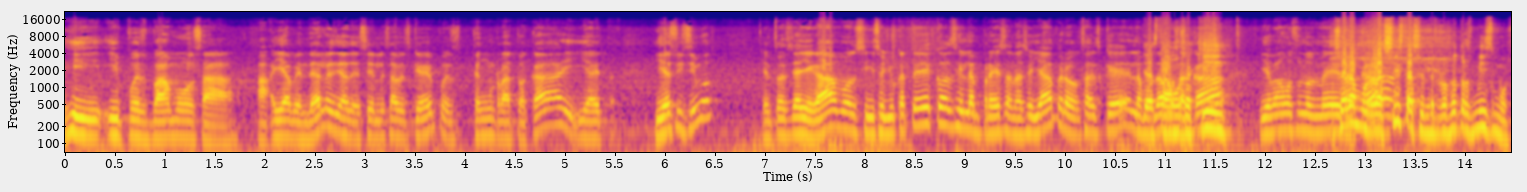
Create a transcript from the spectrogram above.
Y, y pues vamos a, a, a venderles y a decirles, ¿sabes qué? Pues tengo un rato acá y, y, ta- y eso hicimos. Entonces ya llegamos, sí, soy yucateco, sí, la empresa nació ya, pero ¿sabes qué? La Ya estamos acá, aquí. llevamos unos Pues meses éramos acá. racistas entre nosotros mismos.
